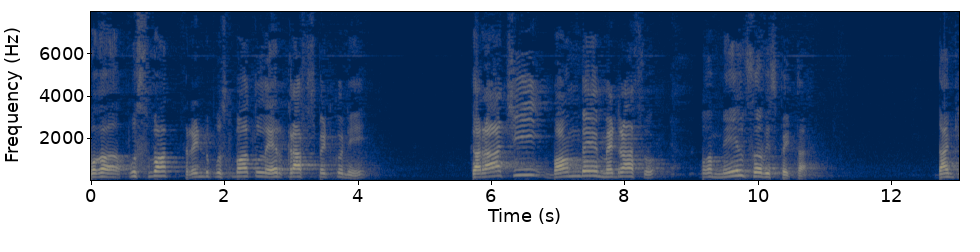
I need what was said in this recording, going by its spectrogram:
ఒక పుష్మాత్ రెండు పుష్మాత్ ఎయిర్ క్రాఫ్ట్స్ పెట్టుకుని కరాచీ బాంబే మెడ్రాస్ ఒక మెయిల్ సర్వీస్ పెట్టారు. దానికి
